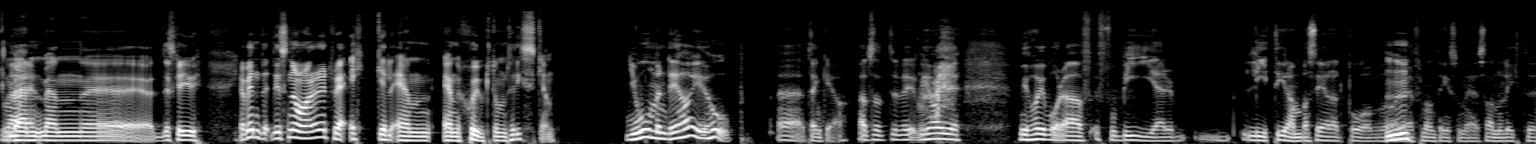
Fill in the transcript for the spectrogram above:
Nej. Men, men eh, det ska ju... Jag vet inte, det är snarare tror jag äckel än, än sjukdomsrisken. Jo, men det hör ju ihop, eh, tänker jag. Alltså att vi, vi har ju vi har ju våra fobier lite grann baserat på vad Mm. det är för någonting som är sannolikt eh,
